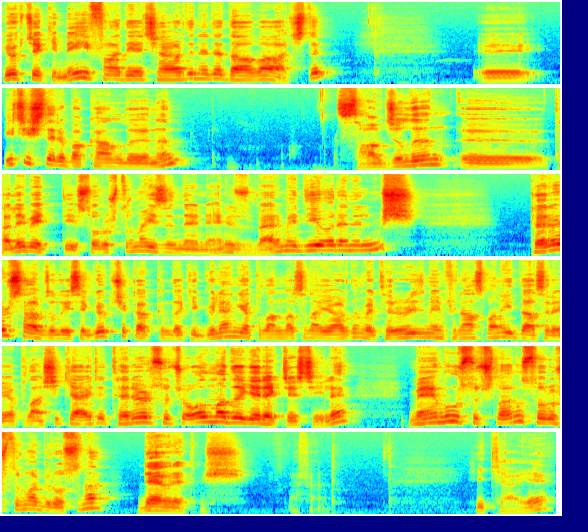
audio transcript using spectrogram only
Gökçek'i ne ifadeye çağırdı ne de dava açtı. İçişleri Bakanlığı'nın savcılığın talep ettiği soruşturma izinlerini henüz vermediği öğrenilmiş. Terör savcılığı ise Gökçek hakkındaki Gülen yapılanmasına yardım ve terörizmin finansmanı iddiasıyla yapılan şikayeti terör suçu olmadığı gerekçesiyle memur suçlarının soruşturma bürosuna devretmiş. Efendim. Hikaye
